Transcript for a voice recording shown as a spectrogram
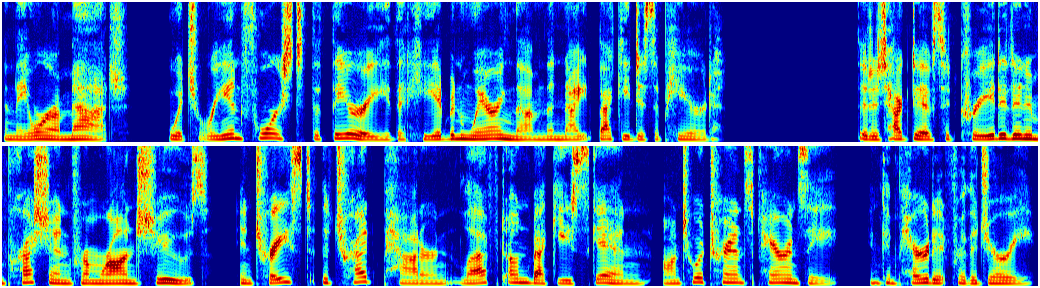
and they were a match, which reinforced the theory that he had been wearing them the night Becky disappeared. The detectives had created an impression from Ron's shoes and traced the tread pattern left on Becky's skin onto a transparency and compared it for the jury.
